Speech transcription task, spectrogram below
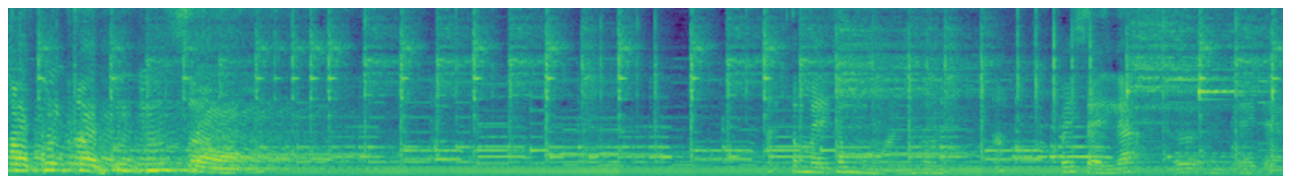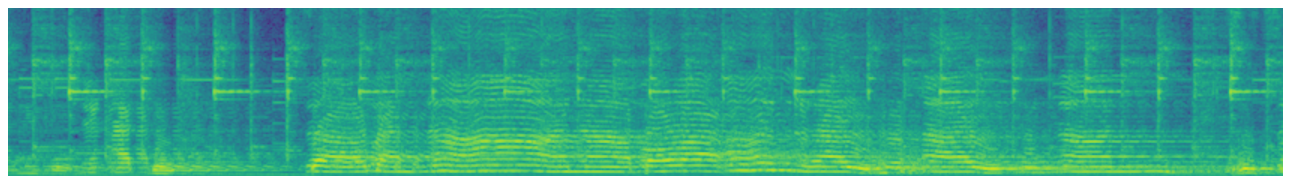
ขอบคุณขอบคุณยุดสองทำไมขมอนฮะอะไปใส่ละ เออใจใจหนึ่งอยู่นะคะดูสาวบันนานาบวาอันไรเพื่อนไอคุณนั้นสุดส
